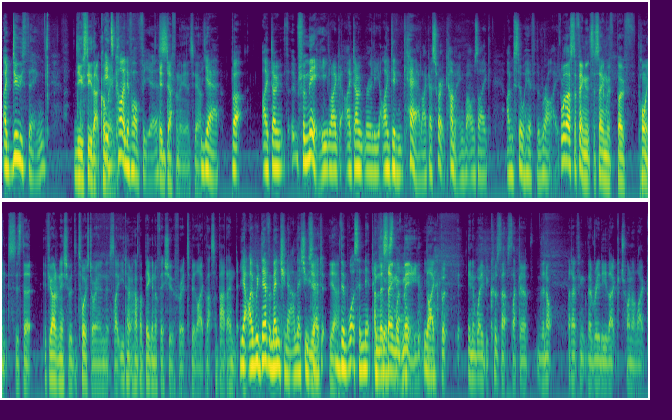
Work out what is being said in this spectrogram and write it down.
I do think Do you see that coming? it's kind of obvious. it definitely is. Yeah. Yeah, but I don't. For me, like I don't really. I didn't care. Like I saw it coming, but I was like, I'm still here for the ride. Well, that's the thing. It's the same with both points. Is that if you had an issue with the Toy Story, and it's like you don't have a big enough issue for it to be like that's a bad ending. Yeah, I would never mention it unless you Yeah, said yeah. the what's the nitpick. and the same with me Yeah. like but in a way because that's like a they're not i don't think they're really like trying to like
